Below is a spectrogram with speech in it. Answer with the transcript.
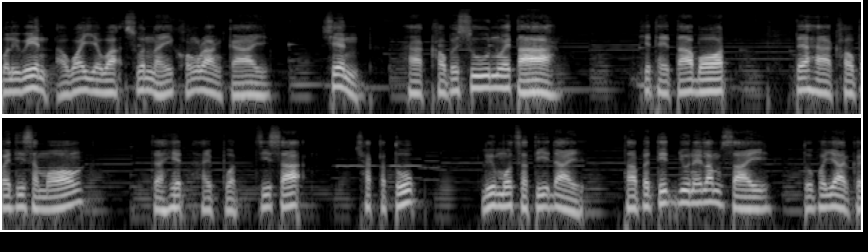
บริเวณอวัยวะส่วนไหนของร่างกาย เช่น หากเข้าไปสู่หน่วยตาเฮ็ดให้ตาบอด แต่หากเข้าไปที่สมอง จะเฮ็ดให้ปวดศีรษะ ชักกระตุก หรือหมดสติได้ ถ้าไปติดอยู่ในลำไส้ตัวพยาธิก็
